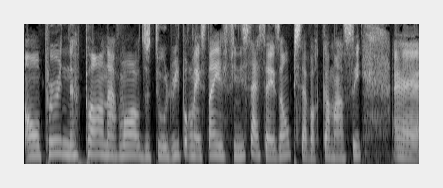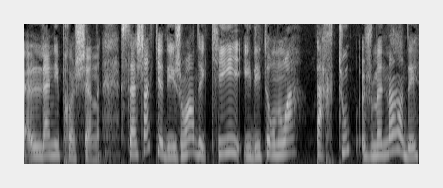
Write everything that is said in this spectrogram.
on peut ne pas en avoir du tout. Lui, pour l'instant, il a fini sa saison, puis ça va recommencer. Euh, euh, l'année prochaine. Sachant qu'il y a des joueurs de quilles et des tournois partout, je me demandais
